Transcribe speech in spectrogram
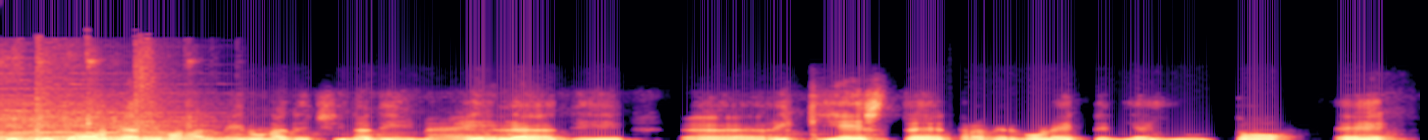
Tutti i giorni arrivano almeno una decina di email, di eh, richieste, tra virgolette, di aiuto e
